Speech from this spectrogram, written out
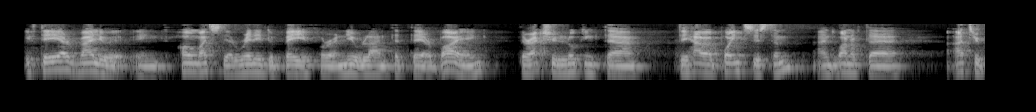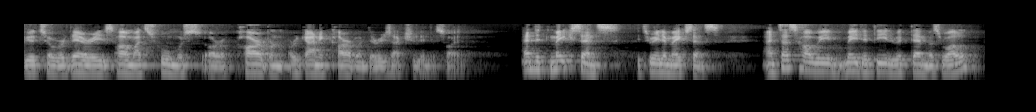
if they are valuing how much they're ready to pay for a new land that they are buying, they're actually looking to, they have a point system and one of the attributes over there is how much humus or carbon, organic carbon there is actually in the soil. And it makes sense. It really makes sense. And that's how we made a deal with them as well.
